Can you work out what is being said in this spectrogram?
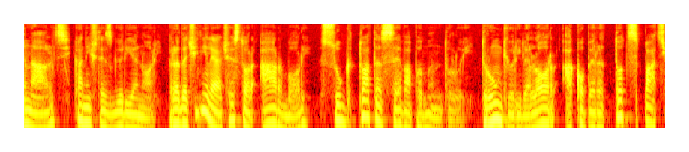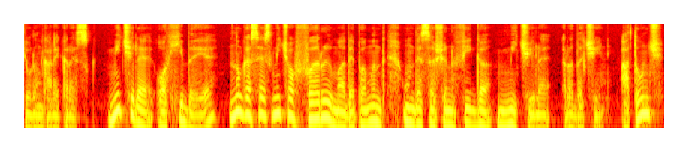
înalți ca niște zgârie nori. Rădăcinile acestor arbori sug toată seva pământului. Trunchiurile lor acoperă tot spațiul în care cresc. Micile orhidee nu găsesc nicio fărâmă de pământ unde să-și înfigă micile rădăcini. Atunci,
